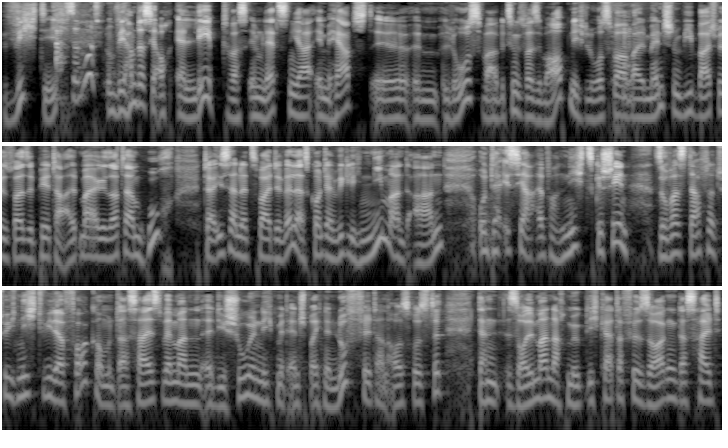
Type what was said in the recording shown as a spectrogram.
wichtig. Absolut. Und wir haben das ja auch erlebt, was im letzten Jahr im Herbst äh, los war, beziehungsweise überhaupt nicht los war, mhm. weil Menschen wie beispielsweise Peter Altmaier gesagt haben, huch, da ist ja eine zweite Welle. Das konnte ja wirklich niemand ahnen. Und da ist ja einfach nichts geschehen. Sowas darf natürlich nicht wieder vorkommen. Und das heißt, wenn man äh, die Schulen nicht mit entsprechenden Luftfiltern ausrüstet, dann soll man nach Möglichkeit dafür sorgen, dass halt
